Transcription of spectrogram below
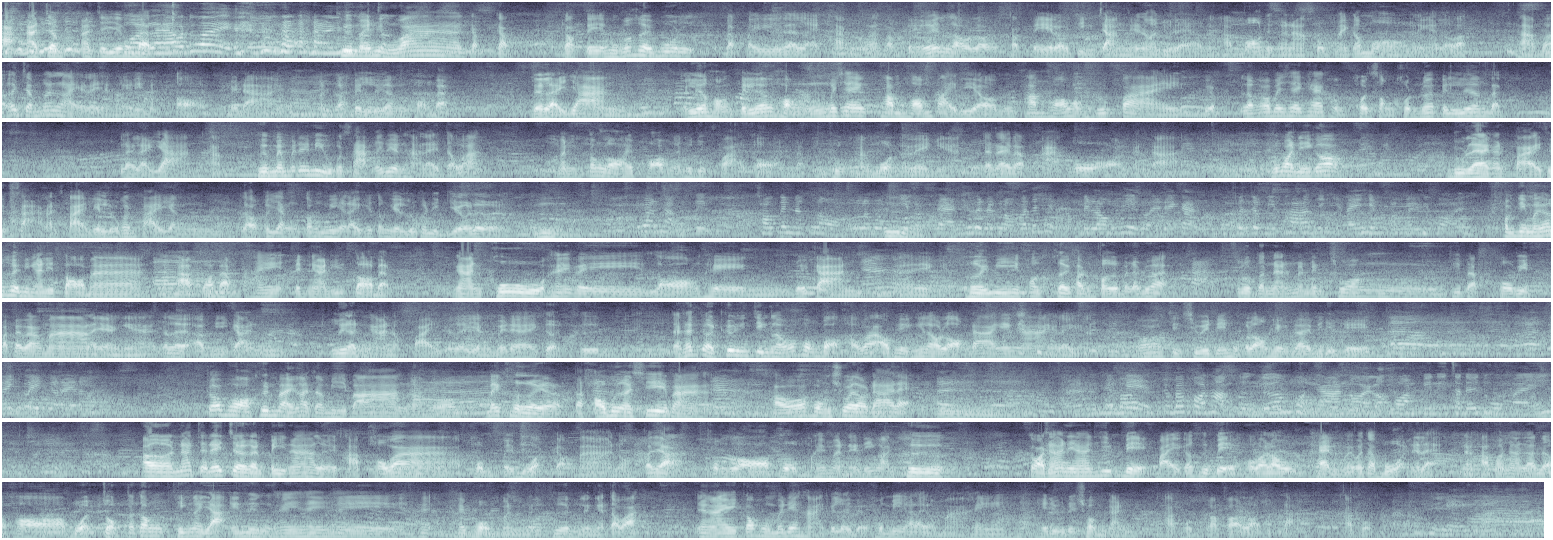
อะอาจจะอาจจะยังปวแบดบ แล้วด้วย คือหมายถึงว่ากับกับกับเฟย์ผมก็เคยพูดแบบไปหลาย ๆ ครั้งว่ากับเฟย์เอ้ยเราเรากับเฟย์เราจริงจังแน่นอนอยู่แล้วนะครับมองถึงอนาคตไหมก็มองอะไรเงี้ยแต่ว่าถามว่าเอ้ยจะเมื่อไหร่อะไรยังไงนี่มันตอบไม่ได้ มันก็เป็นเรื่องของแบบหลาย ๆ อย่างเป็นเรื่องของเป็นเรื่องของไม่ใช่ความพร้อมฝ่ายเดียวเป็นความพร้อมของทุกฝ่ายแบบแล้วก็ไม่ใช่แค่ของคนสองคนด้วยเป็นเรื่องแบบ หลาย ๆ อย่างครับ คือมันไม่ได้มีอุปสรรคไม่มีปัญหาอะไรแต่ว่า มันต้องรอให้พร้อมกันทุกๆฝ่ายก่อนแบบทุกทั้งหมดอะไรเงี้ยจะได้แบบอ่าโกออนกันได้ทุกวันนี้ก็ดูแลกันไปศึกษากันไป เรียนรู้กันไปยังเราก็ยังต้องมีอะไรที่ต้องเรียนรู้กันอีกเยอะเลย อืมพี่บอลถามจริงเขาเป็นนักร้องแล้วบางทีแบบแฟนที่เป็นนักร้องก็จะเห็นแบบไปร้องเพลงอะไรด้วยกันมันจะมีภาพอย่างนี้ได้เห็นบ้างไหมพี่บอยความจริงมันก็เคยมีงานติดต่อมานะครับอ่าว่าแบบให้เป็นงานที่ติดต่อแบบ งานคู่ให้ไปร้องเพลงด้วยกันอ่า อะไรอย่างเงี้ยเคยมีเคยคอนเฟิร์มมาแล้วด้วย ค่ะ สรุปตอนนั้นมันเป็นช่วงที่แบบโควิดไปไปมาๆอะไรอย่างเงี้ยก็เลยเอามีการเลื่อนงานออกไปก็เลยยังไม่ได้เกิดขึ้นอะไรอย่างเงี้ยแต่ถ้าเกิดขึ้นจริงๆ เราก็คงบอกเขาว่าเอาเพลงที่เราร้องได้ง่ายๆอะไรอย่างเงี้ยเพราะว่าชีวิตนี้ผมก็ร้องเพลงได้ไม่กี่เพลง เออเออไม่เกรงอะไรเนาะ ก็พอขึ้นไปก็อาจจะมีบ้างนะเพราะว่าไม่เคยอะแต่เขามืออาชีพมาอ่า เขาก็คงช่วยเราได้แหละเออือมเออพี่โอ เบเคลพี่เบลขอถามถึงเรื่องผลงานหน่อยละครปีนี้จะได้ดูไหมเออน่าจะได้เจอกันปีหน้าเลยครับ เพราะว่าผมไปบวชกลับมาเนาะก็อยากคงรอผมให้มันในนี้ก่อนคือ ก่อนหน้านี้ที่เบรกไปก็คือเบรกเพราะว่าเราแพลนไว้ว่าจะบวชนี่แหละนะครับเพราะฉะนั้นแล้วเดี๋ยวพอบวชจบก็ต้องทิ้งระยะนิดนึงให้ให้ให้ให้ให้ผมมันมันขึ้นอะไรเงี้ยแต่ว่ายังไงก็คงไม่ได้หายไปเลยเดี๋ยวคงมีอะไรออกมาให้ให้ให้ดูได้ชมกันนะครับผมก็ก็รอติดตามครับผม โอเคค่ะ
